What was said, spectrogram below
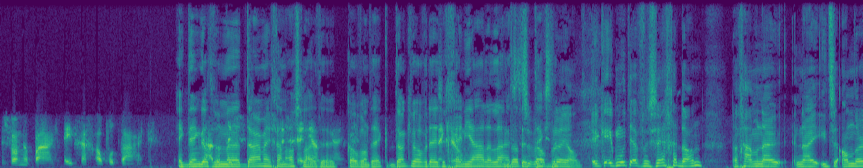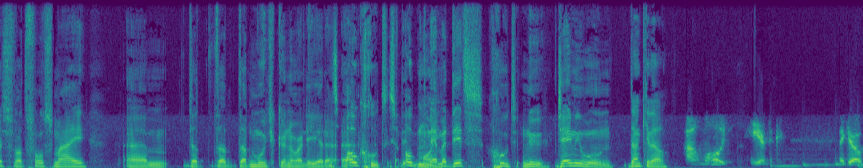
zwanger paard eet graag appeltaart. Ik denk dat Ja, we hem eh, daarmee gaan afsluiten. Co van. Dankjewel voor deze Dankjewel. geniale laatste Dat is wel teksten. briljant. Ik, ik moet even zeggen dan, dan gaan we naar, naar iets anders wat volgens mij, ehm, dat, dat, dat moet je kunnen waarderen. Dat is Eh, ook goed, is ook mooi. Nee, maar dit is goed nu. Jamie Woon. Dankjewel. Oh, mooi. Heerlijk. Dankjewel.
